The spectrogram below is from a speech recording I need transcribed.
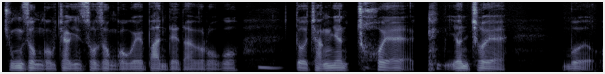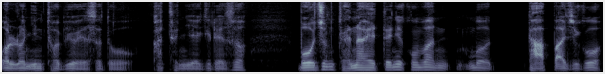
중선거 자기 소선거구에 반대다 그러고 음. 또 작년 초에 연초에 뭐 언론 인터뷰에서도 같은 얘기를 해서 뭐 좀 되나 했더니 그만 뭐 다 빠지고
